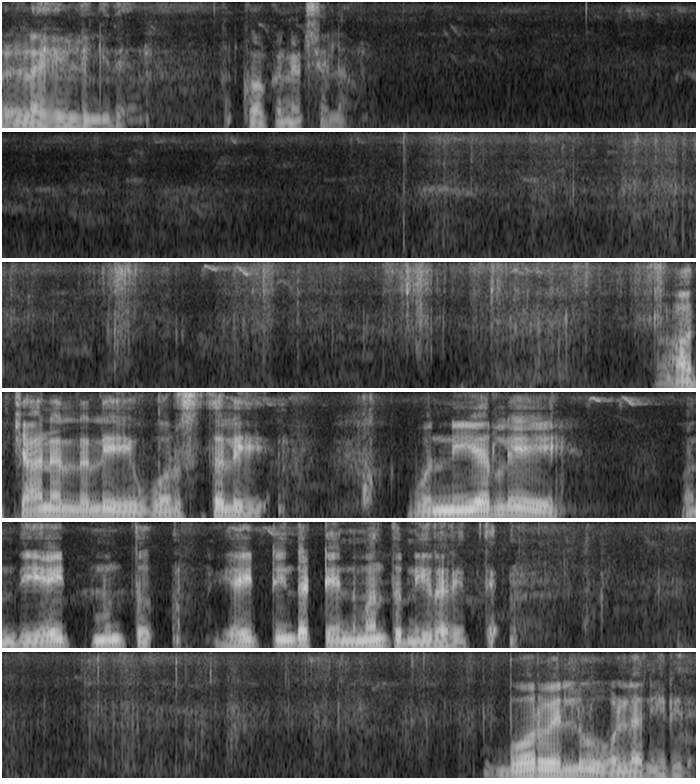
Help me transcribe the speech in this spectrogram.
ಒಳ್ಳೆ ಹೀಲ್ಡಿಂಗ್ ಇದೆ. ಕೋಕೋನಟ್ಸ್ ಎಲ್ಲ ಆ ಚಾನಲಲ್ಲಿ ವರ್ಷದಲ್ಲಿ ಒನ್ ಇಯರ್ಲಿ ಒಂದು ಏಯ್ಟ್ ಮಂತು ಏಯ್ಟಿಂದ ಟೆನ್ ಮಂತ್ ನೀರು ಹರಿಯುತ್ತೆ ಬೋರ್ವೆಲ್ಲು ಒಳ್ಳೆ ನೀರಿದೆ.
